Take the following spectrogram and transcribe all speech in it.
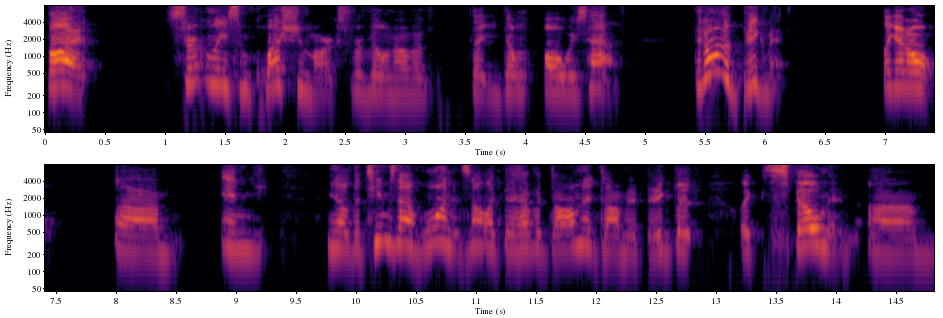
but certainly some question marks for Villanova that you don't always have. They don't have a big man, like at all. Um, and you know the teams that have won, it's not like they have a dominant, dominant big, but like Spellman, um,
